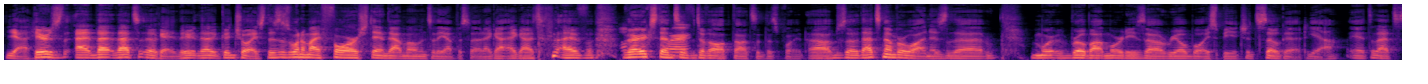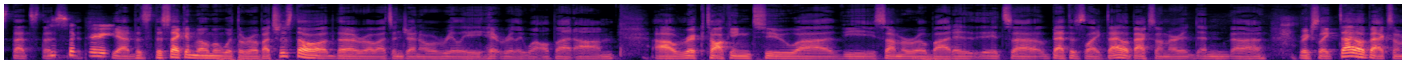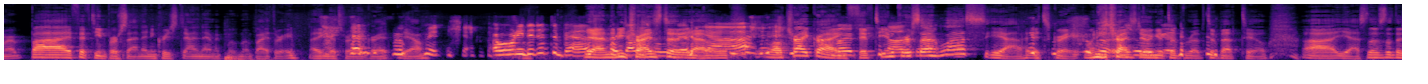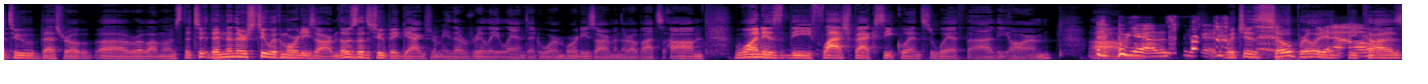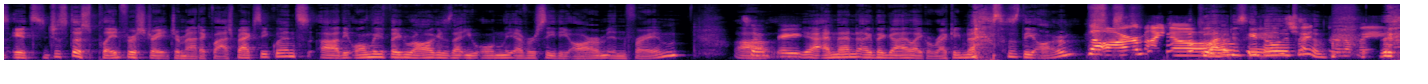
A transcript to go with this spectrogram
Yeah, here's uh, that. That's okay. There, that, good choice. This is one of my four standout moments of the episode. I got, I got, I have very extensive developed thoughts at this point. Um, so that's number one is the Mor- robot Morty's uh, real boy speech. It's so good. Yeah, it, that's that's that's so great. Yeah, this the second moment with the robots. Just the the robots in general really hit really well. But um, uh, Rick talking to uh the summer robot. It, it's uh Beth is like dial it back summer, and uh, Rick's like dial it back summer by fifteen percent and increased dynamic movement by three. I think that's really great. Yeah. yeah. Or when he did it to Beth. Yeah, and then he tries really to good. yeah, Yeah. Well, try crying fifteen percent less. Yeah, it's great when he tries was doing really it to to Beth too. Uh, yes, those are the two best ro- uh, robot moments. The two, then then there's two with Morty's arm. Those are the two big gags for me that really landed. Were Morty's arm and the robots. Um, one is the flashback sequence with uh, the arm. Um, oh yeah, that's pretty good. which is so brilliant Yeah. because it's just a played for straight dramatic flashback sequence. Uh, the only thing wrong is that you only ever see the arm in frame. Uh, So great. Yeah, and then uh, the guy like recognizes the arm. The arm, I know. How does he know it's Try him?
